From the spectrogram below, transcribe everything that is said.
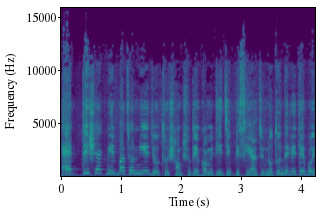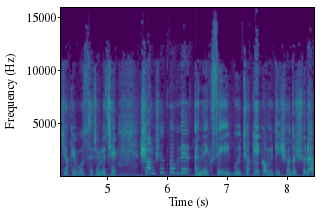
এক দেশ, এক নির্বাচন নিয়ে যৌথ সংসদীয় কমিটি জেপিসি আজ নতুন দিল্লিতে বৈঠকে বসতে চলেছে। সংসদ ভবনের অ্যানেক্সে এই বৈঠকে কমিটির সদস্যরা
